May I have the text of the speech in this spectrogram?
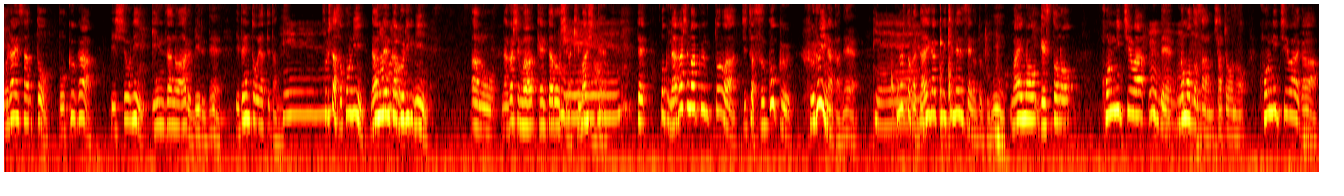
村井さんと僕が一緒に銀座のあるビルでイベントをやってたんです。そしたらそこに何年かぶりにあの長嶋健太郎氏が来ましてで僕長嶋君とは実はすごく古い中でへこの人が大学1年生の時に前のゲストの「こんにちは」うんって野本さん社長の「こんにちは」が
